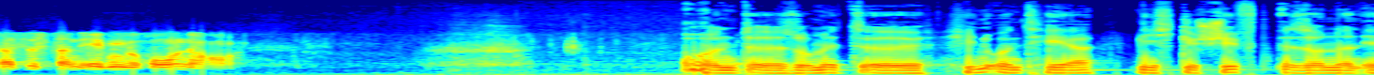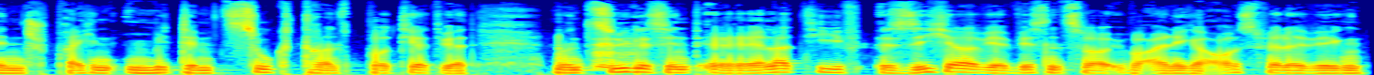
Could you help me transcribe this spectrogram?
Das ist dann eben Gronau. Und äh, somit äh, hin und her nicht geschifft, sondern entsprechend mit dem Zug transportiert wird. Nun. Züge sind relativ sicher. Wir wissen zwar über einige Ausfälle wegen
